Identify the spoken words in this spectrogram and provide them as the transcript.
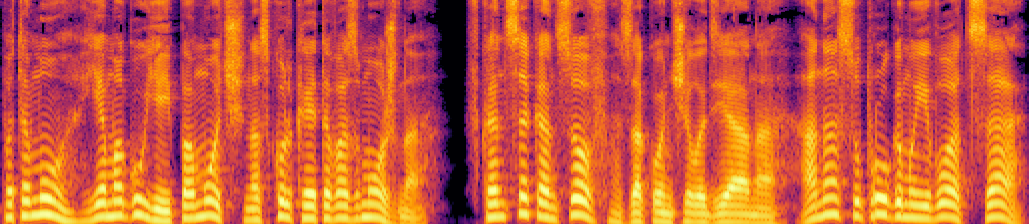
Потому я могу ей помочь, насколько это возможно». «В конце концов», — закончила Диана, — «она супруга моего отца».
